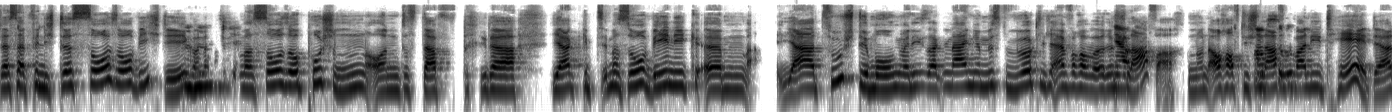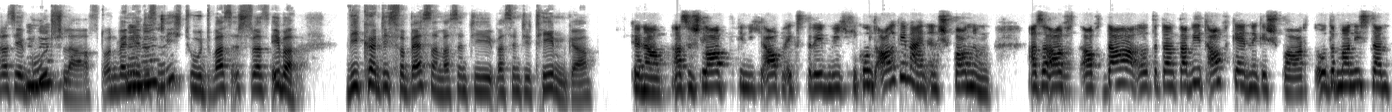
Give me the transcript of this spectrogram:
Deshalb finde ich das so, so wichtig mhm. und das immer so, so pushen und das darf, da, ja, gibt's immer so wenig, ähm, ja, Zustimmung, wenn ich sage, nein, ihr müsst wirklich einfach auf eure ja. Schlaf achten und auch auf die Schlafqualität, ja, dass ihr mhm. gut schlaft. Und wenn mhm. ihr das mhm. nicht tut, was ist das immer? Wie könnte ich es verbessern? Was sind die, was sind die Themen, gell? Genau, also Schlaf finde ich auch extrem wichtig und allgemein Entspannung. Also auch, auch da, oder da, da wird auch gerne gespart oder man ist dann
